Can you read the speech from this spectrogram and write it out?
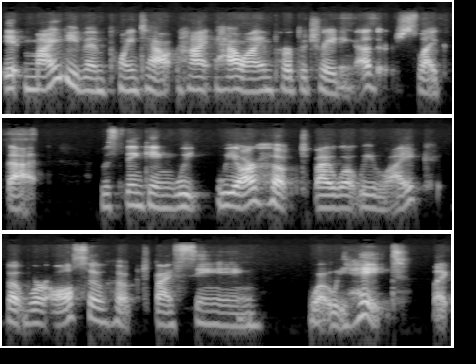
It might even point out how, I'm perpetrating others, like that. I was thinking we we are hooked by what we like, but we're also hooked by seeing what we hate. Like,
